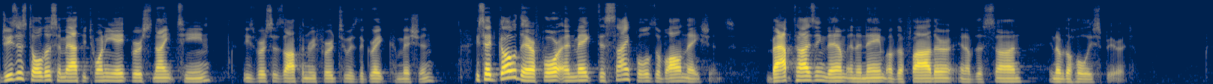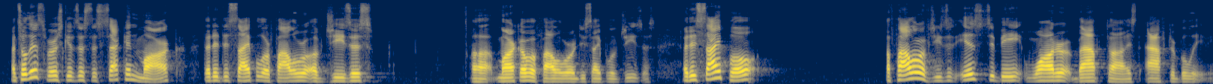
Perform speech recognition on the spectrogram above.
Jesus told us in Matthew 28, verse 19, these verses often referred to as the Great Commission. He said, Go therefore and make disciples of all nations, baptizing them in the name of the Father and of the Son and of the Holy Spirit. And so this verse gives us the second mark that a disciple or follower of Jesus, uh, mark of a follower or disciple of Jesus. A disciple, a follower of Jesus, is to be water baptized after believing.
